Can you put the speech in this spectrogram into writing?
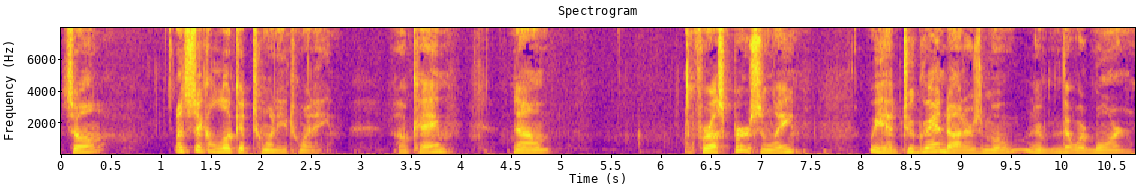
So let's take a look at 2020. Okay, now for us personally, we had two granddaughters that were born.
